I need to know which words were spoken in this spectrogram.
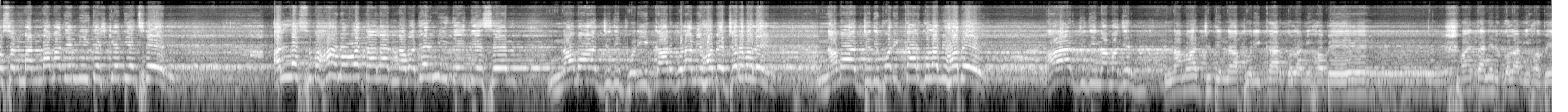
মুসলমান নামাজের নির্দেশ কে দিয়েছেন? আল্লাহ সুবহানাহু ওয়া নামাজের নির্দেশ দিয়েছেন। নামাজ যদি পরীক্ষার গোলামি হবে, জোরে বলেন, নামাজ যদি পরীক্ষার গোলামি হবে, আর যদি নামাজের, নামাজ যদি না পরীক্ষার গোলামি হবে, শয়তানের গোলামি হবে,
